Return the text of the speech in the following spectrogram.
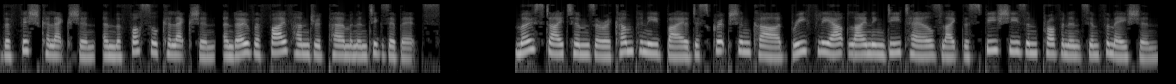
the Fish Collection, and the Fossil Collection, and over 500 permanent exhibits. Most items are accompanied by a description card briefly outlining details like the species and provenance information.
